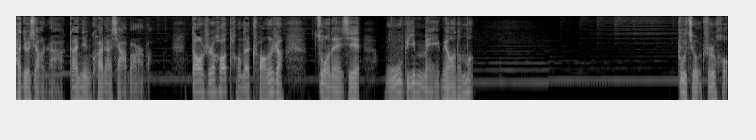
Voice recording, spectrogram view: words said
他就想着赶紧快点下班吧，到时好躺在床上做那些无比美妙的梦。不久之后，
